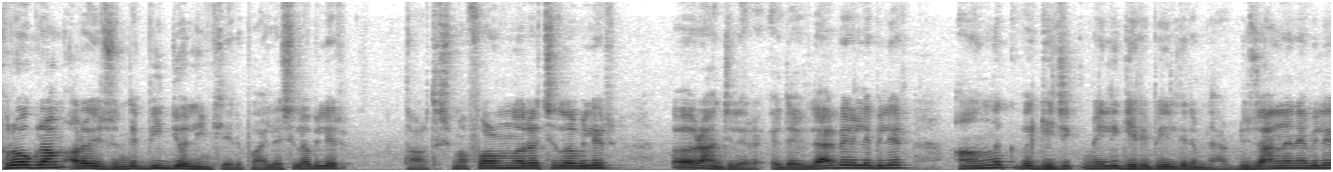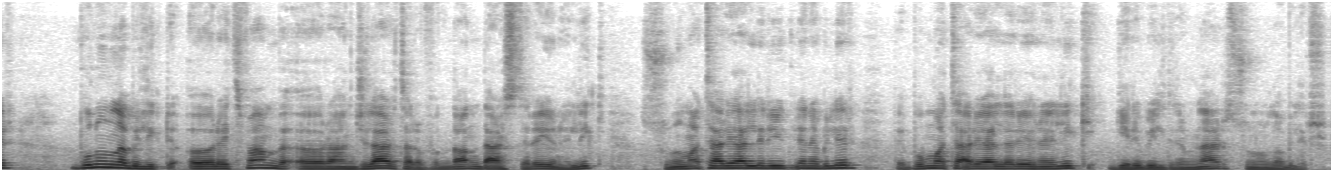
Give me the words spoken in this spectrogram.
Program arayüzünde video linkleri paylaşılabilir, tartışma formları açılabilir, öğrencilere ödevler verilebilir, anlık ve gecikmeli geri bildirimler düzenlenebilir. Bununla birlikte öğretmen ve öğrenciler tarafından derslere yönelik sunum materyalleri yüklenebilir ve bu materyallere yönelik geri bildirimler sunulabilir.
